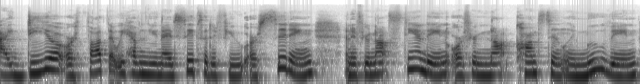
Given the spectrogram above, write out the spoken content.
idea or thought that we have in the United States that if you are sitting and if you're not standing or if you're not constantly moving,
